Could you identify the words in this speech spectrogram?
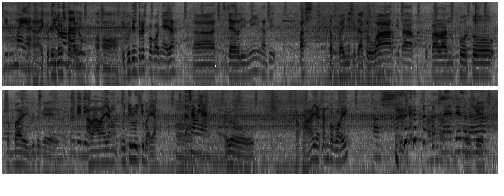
di rumah ya. Nah, ikutin di terus rumah pokoknya. baru. Oh, oh. ikutin terus pokoknya ya. Eh, channel ini nanti pas debaynya sudah keluar kita bakalan foto debay gitu geng. Ala-ala yang lucu-lucu mbak ya. Oh. Sampean. Halo. Gak bahaya kan pokoknya. Pas. Ada saudara. Oke.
